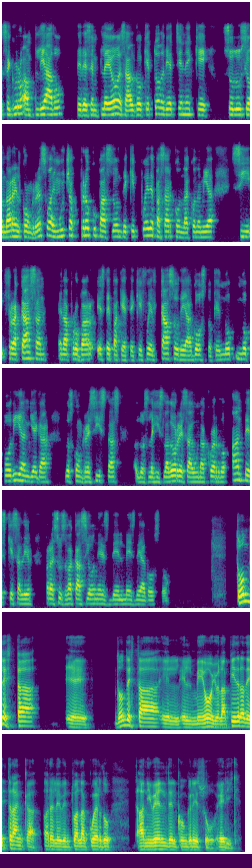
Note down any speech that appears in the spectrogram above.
seguro ampliado de desempleo es algo que todavía tiene que solucionar el Congreso. Hay mucha preocupación de qué puede pasar con la economía si fracasan en aprobar este paquete, que fue el caso de agosto, que no, no podían llegar los congresistas, los legisladores a un acuerdo antes que salir para sus vacaciones del mes de agosto. ¿Dónde está, ¿dónde está el, el meollo, la piedra de tranca para el eventual acuerdo? a nivel del Congreso, Eric?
